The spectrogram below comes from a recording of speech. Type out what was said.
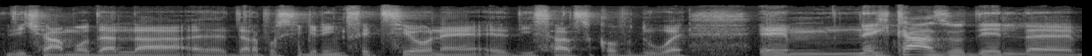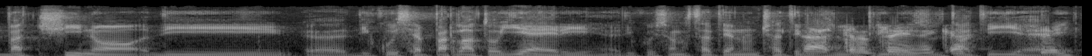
diciamo, dalla, eh, dalla, possibile infezione eh, di SARS-CoV-2. Ehm, nel caso del vaccino di, eh, di, cui si è parlato ieri, di cui sono stati annunciati i primi risultati ieri, sì.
